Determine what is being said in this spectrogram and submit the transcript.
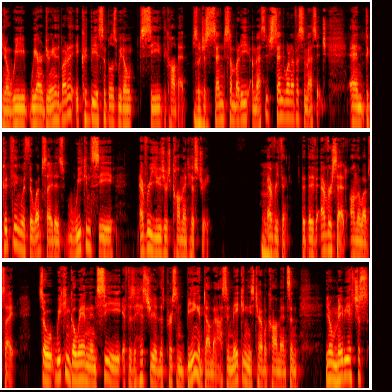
you know, we, we aren't doing anything about it. It could be as simple as we don't see the comment. So mm-hmm. just send somebody a message, send one of us a message. And the good thing with the website is we can see every user's comment history, mm-hmm. everything that they've ever said on the website. So we can go in and see if there's a history of this person being a dumbass and making these terrible comments. And, you know, maybe it's just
